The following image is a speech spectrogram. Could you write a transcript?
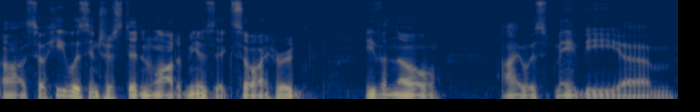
Uh, so he was interested in a lot of music. So I heard, even though I was maybe um,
